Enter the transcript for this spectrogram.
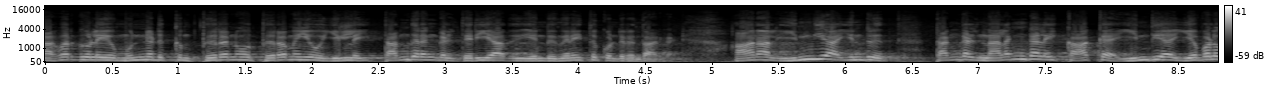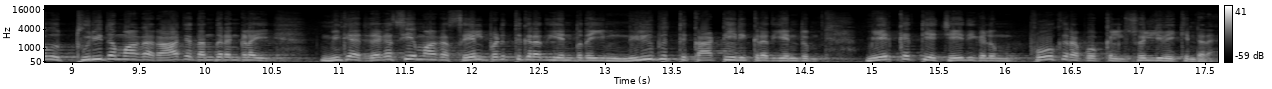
நகர்களையோ முன்னெடுக்கும் திறனோ திறமையோ இல்லை. தந்திரங்கள் தெரியாது என்று நினைத்து கொண்டிருந்தார்கள். ஆனால் இந்தியா இன்று தங்கள் நலன்களை காக்க இந்தியா எவ்வளவு துரிதமாக ராஜதந்திரங்களை மிக ரகசியமாக செயல்படுத்துகிறது என்பதையும் நிரூபித்து காட்டியிருக்கிறது என்றும் மேற்கத்திய செய்திகளும் போகிற போக்கில் சொல்லி வைக்கின்றன.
